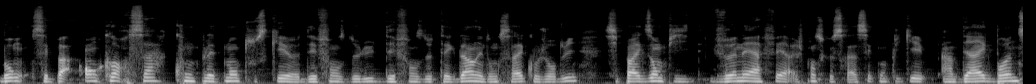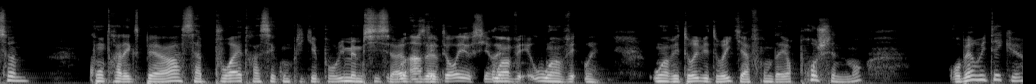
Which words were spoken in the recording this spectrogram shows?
bon, c'est pas encore ça complètement tout ce qui est euh, défense de lutte, défense de takedown et donc c'est vrai qu'aujourd'hui si par exemple il venait à faire, je pense que ce serait assez compliqué, un Derek Brunson contre Alex Pereira, ça pourrait être assez compliqué pour lui, même si c'est vrai Ou un vous avez- Vettori aussi. ou ouais. un V- ou un V- ouais, ou un Vettori, Vettori qui affronte d'ailleurs prochainement Robert Whittaker.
